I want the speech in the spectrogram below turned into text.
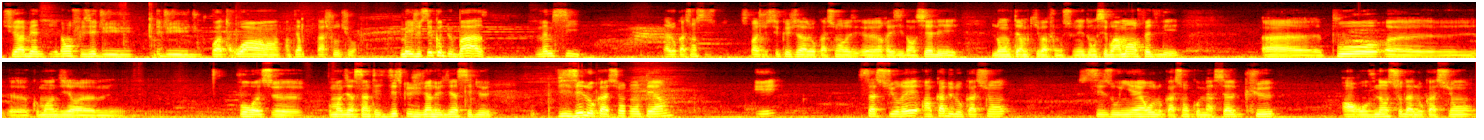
sur Airbnb. Là, on faisait du, du, du x3 en, termes de cash tu. Mais je sais que de base, même si la location, c'est je sais que j'ai la location euh, résidentielle et long terme qui va fonctionner. Donc, c'est vraiment en fait les. euh, pour. euh, comment dire. pour. Comment dire, synthétiser ce que je viens de dire, c'est de viser location long terme et s'assurer en cas de location saisonnière ou location commerciale que en revenant sur la location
